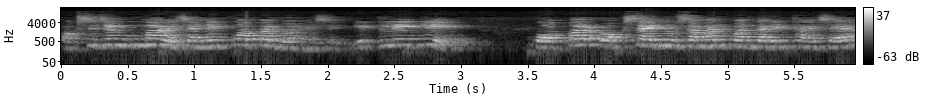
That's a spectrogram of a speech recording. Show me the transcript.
ઓક્સિજન ગુમાવે છે અને કોપર બને છે. એટલે કે કોપર ઓક્સાઇડનું શામાં રૂપાંતરિત થાય છે.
